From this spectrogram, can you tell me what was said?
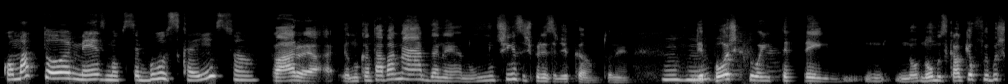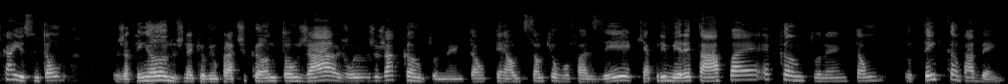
como ator mesmo, você busca isso? Claro, é, eu não cantava nada, né? Não, não tinha essa experiência de canto, né? Uhum. Depois que eu entrei no, no, musical, que eu fui buscar isso. Então, já tem anos, né, que eu venho praticando. Então, já hoje eu já canto, né? Então, tem a audição que eu vou fazer, que a primeira etapa é, é canto, né? Então, eu tenho que cantar bem.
